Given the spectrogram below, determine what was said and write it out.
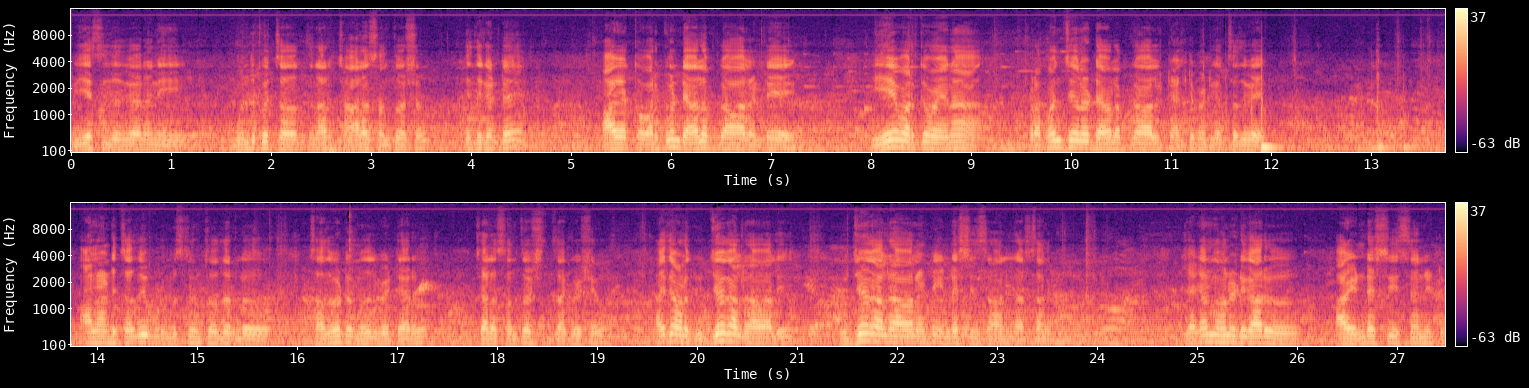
బీఎస్సీ చదివానని ముందుకొచ్చి చదువుతున్నారు చాలా సంతోషం. ఎందుకంటే ఆ యొక్క వర్గం డెవలప్ కావాలంటే ఏ వర్గం అయినా ప్రపంచంలో డెవలప్ కావాలంటే అల్టిమేట్గా చదివే. అలాంటి చదువు ఇప్పుడు ముస్లిం సోదరులు చదవటం మొదలుపెట్టారు. చాలా సంతోషించదగ్గ విషయం. అయితే వాళ్ళకి ఉద్యోగాలు రావాలి. ఉద్యోగాలు రావాలంటే ఇండస్ట్రీస్ రావాలి రాష్ట్రానికి. జగన్మోహన్ రెడ్డి గారు ఆ ఇండస్ట్రీస్ అన్నిటి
